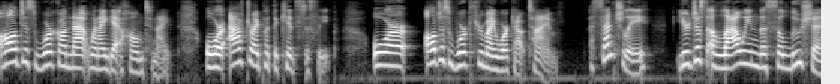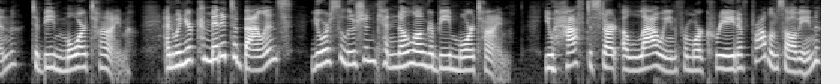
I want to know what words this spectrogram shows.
I'll just work on that when I get home tonight, or after I put the kids to sleep, or I'll just work through my workout time. Essentially, you're just allowing the solution to be more time. And when you're committed to balance, your solution can no longer be more time you have to start allowing for more creative problem solving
